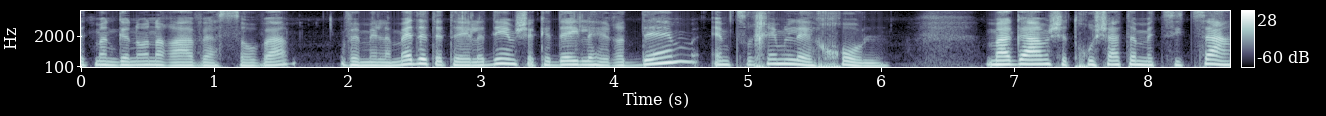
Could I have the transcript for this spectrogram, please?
את מנגנון הרעב והשובע ומלמדת את הילדים שכדי להירדם הם צריכים לאכול. מה גם שתחושת המציצה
